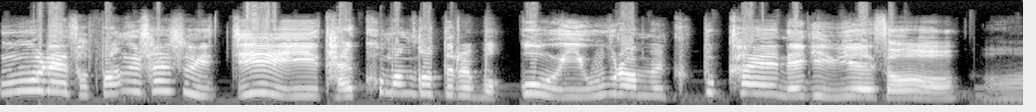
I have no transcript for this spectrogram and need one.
우울해서 빵을 살 수 있지. 이 달콤한 것들을 먹고 이 우울함을 극복해내기 위해서. 어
